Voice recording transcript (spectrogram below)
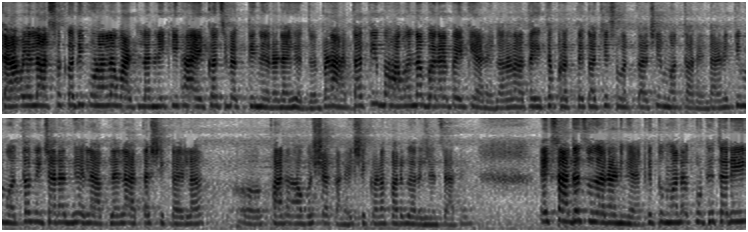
त्यावेळेला असं कधी कोणाला वाटलं नाही की हा एकच व्यक्ती निर्णय घेतोय पण आता ती भावना बऱ्यापैकी आहे कारण आता इथे प्रत्येकाची स्वतःची मत आहेत आणि ती मतं विचारात घ्यायला आपल्याला आता शिकायला फार आवश्यक आहे शिकणं फार गरजेचं आहे. एक साधंच उदाहरण घ्या की तुम्हाला कुठेतरी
